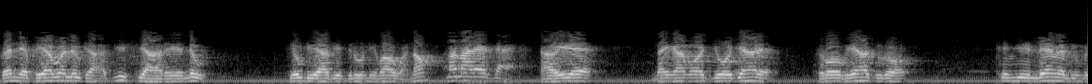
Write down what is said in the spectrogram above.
ဘယ်နဲ့ဘုရားဘွယ်လောက်တာအပြည့်ရှာတယ်လို့ရုပ်တရားပြင်ဒီလိုနေပါကွာနော်မှန်ပါတယ်ဗျာဒါကြီးရဲ့နိုင်ငံပေါ်ကြော်ကြားတဲ့သတော်ဘုရားဆိုတော့ခင်ကြီးလဲမဲ့လူမ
